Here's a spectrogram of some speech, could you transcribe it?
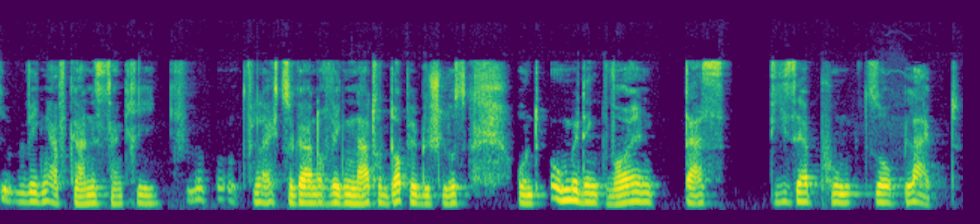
wegen Afghanistan-Krieg, vielleicht sogar noch wegen NATO-Doppelbeschluss und unbedingt wollen, dass dieser Punkt so bleibt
